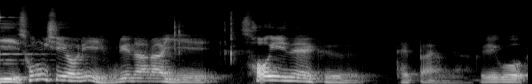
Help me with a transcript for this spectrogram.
이 송시열이 우리나라 이 서인의 그 대빠양이야. 그리고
